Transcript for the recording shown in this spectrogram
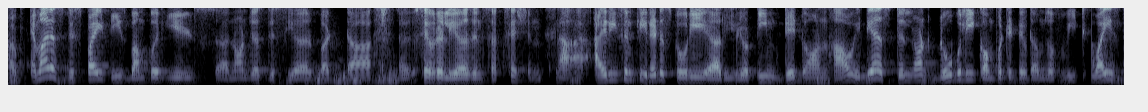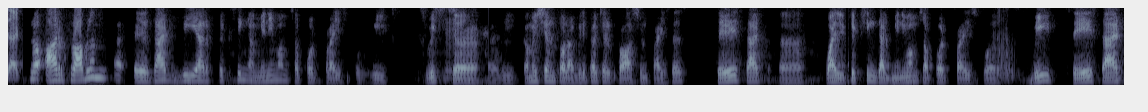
Okay. MRS, despite these bumper yields, uh, not just this year, but uh, uh, several years in succession, uh, I recently read a story uh, your team did on how India is still not globally competitive in terms of wheat. Why is that? No, our problem uh, is that we are fixing a minimum support price for wheat, which mm-hmm. the Commission for Agricultural Cost and Prices says that while fixing that minimum support price for wheat says that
